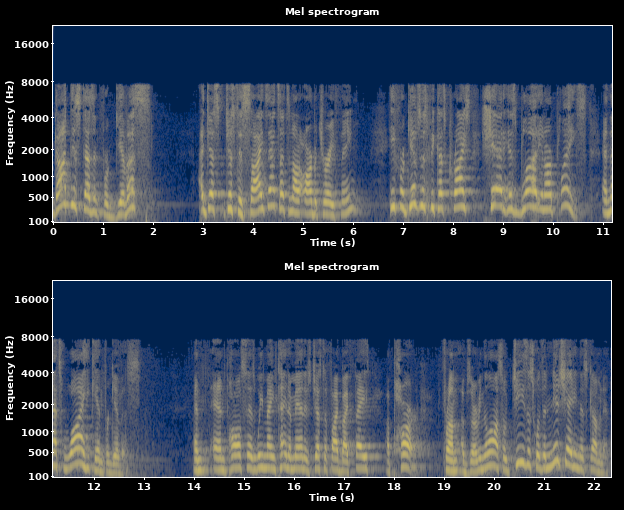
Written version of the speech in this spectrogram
God just doesn't forgive us. Just, just decides that. That's not an arbitrary thing. He forgives us because Christ shed His blood in our place. And that's why He can forgive us. And, and Paul says we maintain a man is justified by faith apart from observing the law. So Jesus was initiating this covenant.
